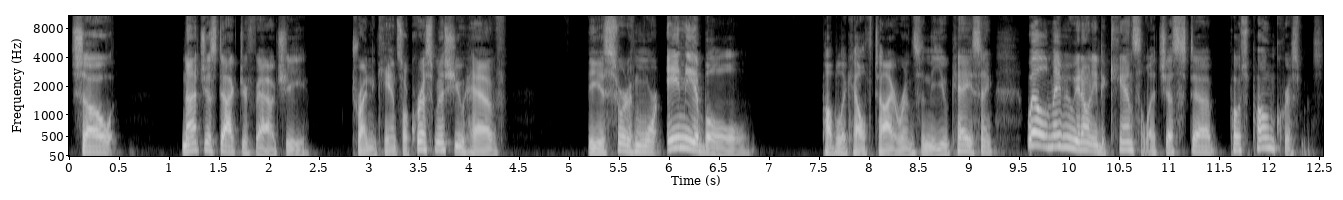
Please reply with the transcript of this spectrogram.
So not just Dr. Fauci trying to cancel Christmas, you have these sort of more amiable public health tyrants in the UK saying, well, maybe we don't need to cancel it, just uh, postpone Christmas.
